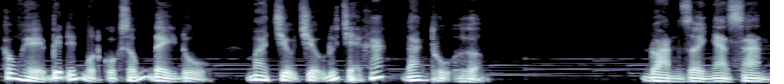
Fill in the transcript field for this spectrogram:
không hề biết đến một cuộc sống đầy đủ mà triệu triệu đứa trẻ khác đang thụ hưởng. Đoàn rời nhà sàn,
